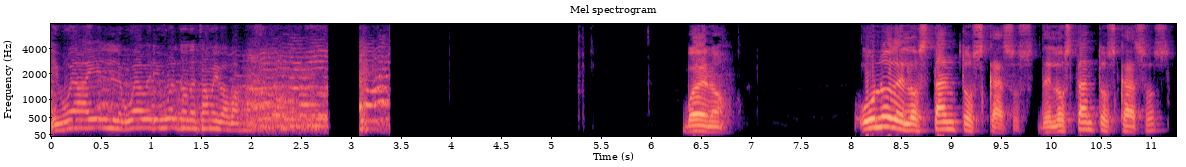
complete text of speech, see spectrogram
Y voy a ir, voy a averiguar dónde está mi papá. Bueno, uno de los tantos casos, de los tantos casos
